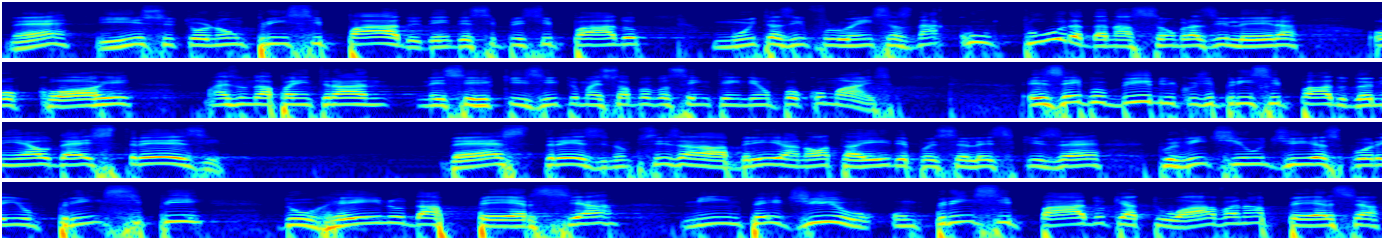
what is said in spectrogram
né? E isso se tornou um principado, e dentro desse principado, muitas influências na cultura da nação brasileira ocorre, mas não dá para entrar nesse requisito, mas só para você entender um pouco mais. Exemplo bíblico de principado, Daniel 10, 13. 10, 13, não precisa abrir, anota aí, depois você lê se quiser. Por 21 dias, porém, o príncipe do reino da Pérsia me impediu. Um principado que atuava na Pérsia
